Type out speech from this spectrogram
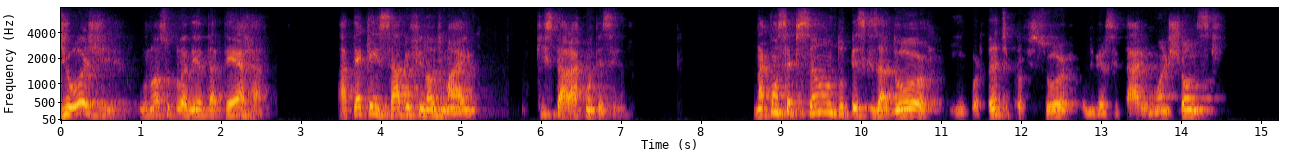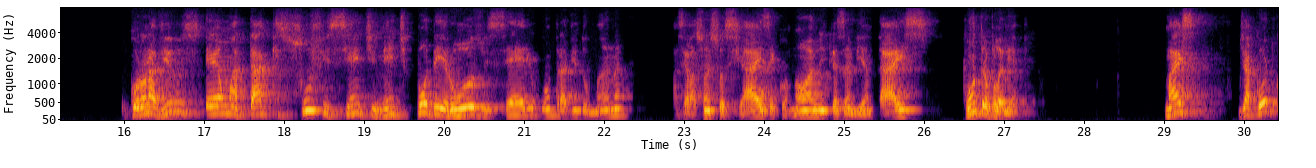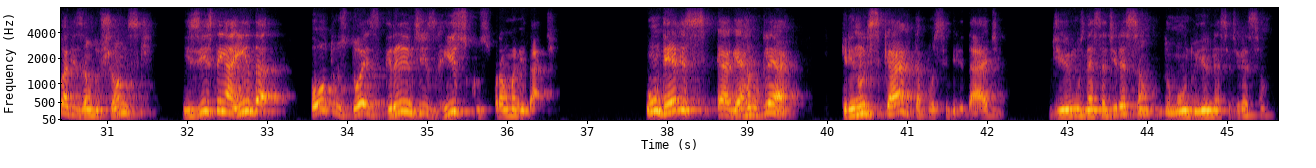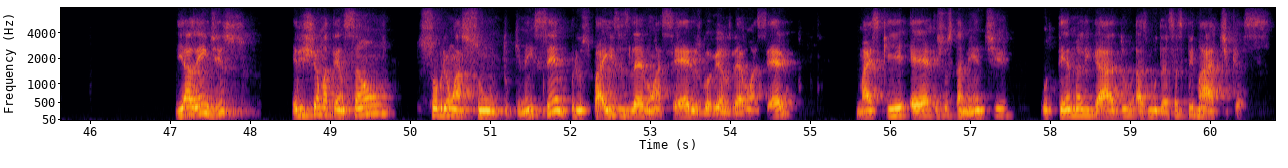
de hoje, o nosso planeta Terra, até quem sabe o final de maio. O que estará acontecendo? Na concepção do pesquisador e importante professor universitário Noam Chomsky, o coronavírus é um ataque suficientemente poderoso e sério contra a vida humana, as relações sociais, econômicas, ambientais, contra o planeta. Mas, de acordo com a visão do Chomsky, existem ainda outros dois grandes riscos para a humanidade. Um deles é a guerra nuclear. Ele não descarta a possibilidade de irmos nessa direção, do mundo ir nessa direção. E, além disso, ele chama atenção sobre um assunto que nem sempre os países levam a sério, os governos levam a sério, mas que é justamente o tema ligado às mudanças climáticas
